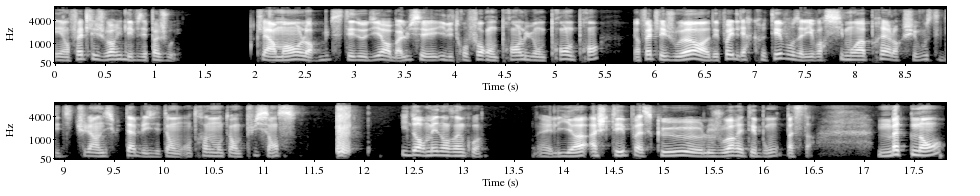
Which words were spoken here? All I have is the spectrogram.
et en fait les joueurs ils les faisaient pas jouer. Clairement, leur but c'était de dire bah lui il est trop fort, on le prend, lui on le prend, on le prend. Et en fait les joueurs, des fois ils les recrutaient, vous alliez voir six mois après, alors que chez vous c'était des titulaires indiscutables, ils étaient en, train de monter en puissance. Ils dormaient dans un coin. L'IA acheté parce que euh, le joueur était bon, basta. Maintenant,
